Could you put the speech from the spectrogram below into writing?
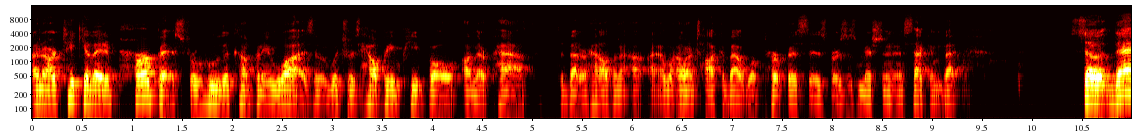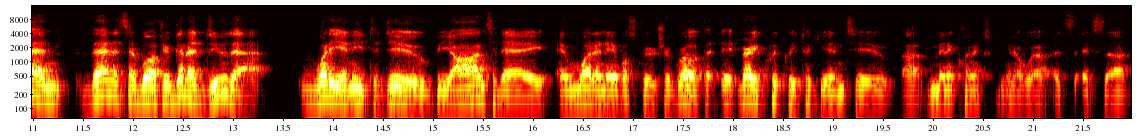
an articulated purpose for who the company was, which was helping people on their path to better health. And I, I, I want to talk about what purpose is versus mission in a second. But so then, then it said, well, if you're going to do that, what do you need to do beyond today and what enables future growth? It very quickly took you into uh, MinuteClinics. You know, uh, it's, it's uh,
